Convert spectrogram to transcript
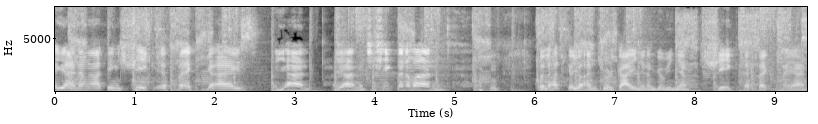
ayan ang ating shake effect, guys. Ayan, ayan, nagsishake na naman. so lahat kayo, I'm sure kaya nyo nang gawin yung shake effect na yan.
